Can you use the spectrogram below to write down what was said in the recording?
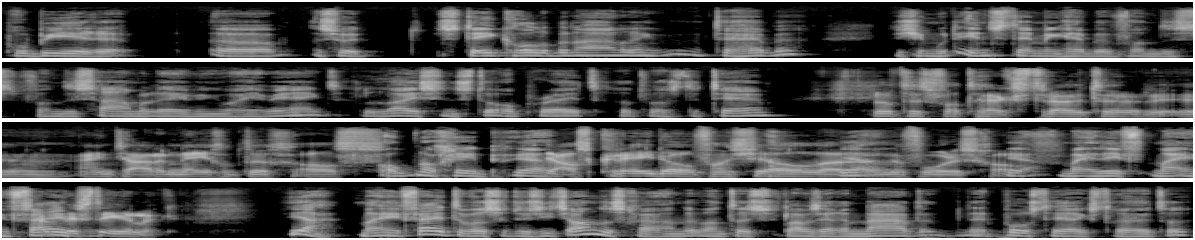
proberen uh, een soort stakeholderbenadering te hebben. Dus je moet instemming hebben van de, van de samenleving waar je werkt. License to operate, dat was de term. Dat is wat Herk Streuter uh, eind jaren negentig als, ook nog riep, ja. ja als credo van Shell uh, ja. naar voren schoof. Ja, maar, maar in feite. best eerlijk. Ja, maar in feite was er dus iets anders gaande. Want als, laten we zeggen, na de, de post-Herk Streuter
